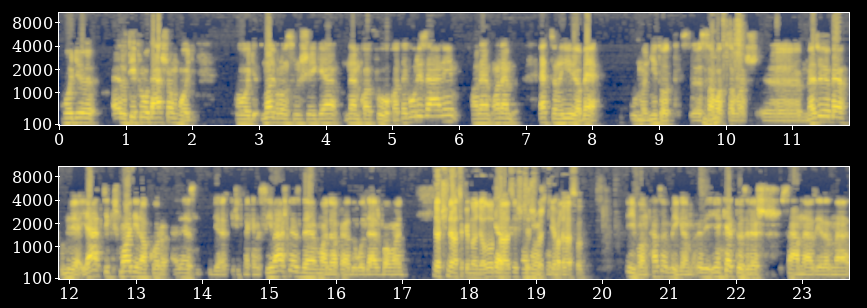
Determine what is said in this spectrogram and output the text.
hogy ez a tipródásom, hogy, hogy nagy valószínűséggel nem fogok kategorizálni, hanem, hanem egyszerűen írja be úgymond nyitott szabadszavas mezőbe, hogy mivel játszik, és majd én akkor, ez ugye ez kicsit nekem szívás lesz, de majd a feldolgozásban majd... Ja, csináltak egy nagy adatbázist, és majd kihalászod. Így van, hát igen, ilyen 2000-es számnál azért ez már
